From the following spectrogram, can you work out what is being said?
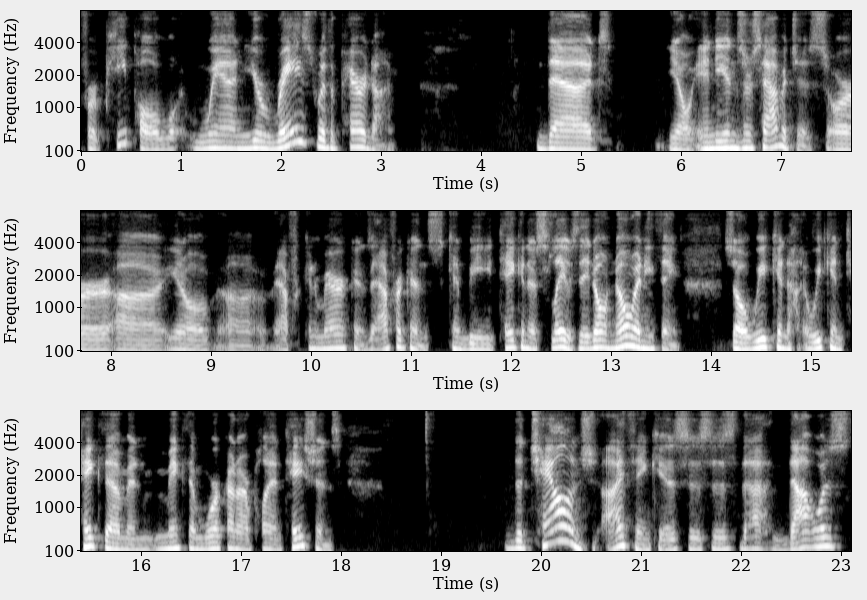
for people when you're raised with a paradigm that you know indians are savages or uh, you know uh, african americans africans can be taken as slaves. They don't know anything. So we can we can take them and make them work on our plantations the challenge i think is is is that that was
